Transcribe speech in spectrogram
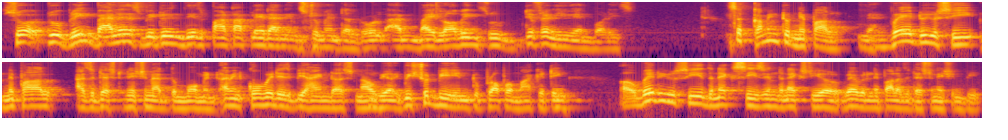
So to bring balance between these pata played an instrumental role um, by lobbying through different un bodies So, coming to Nepal, Yeah. where do you see Nepal as a destination at the moment? I mean, COVID is behind us now. We are we should be into proper marketing. Uh, where do you see the next season, the next year? Where will Nepal as a destination be?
